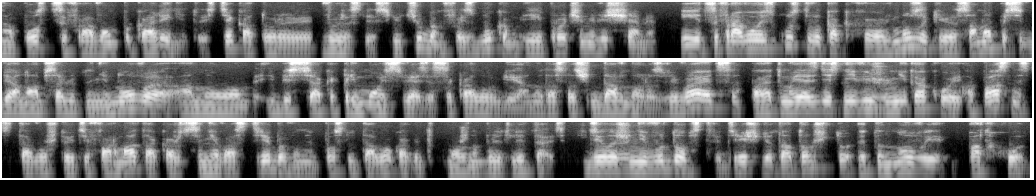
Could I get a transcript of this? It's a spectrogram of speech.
о постцифровом поколении, то есть те, которые выросли с YouTube, Facebook и прочими вещами. И цифровое искусство, как в музыке, само по себе, оно абсолютно не новое, оно и без всякой прямой связи с экологией, оно достаточно давно развивается, поэтому я здесь не вижу никакой опасности того, что эти форматы окажутся невостребованными после того, как это можно будет летать. Дело же не в удобстве. Речь идет о том, что это новый подход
